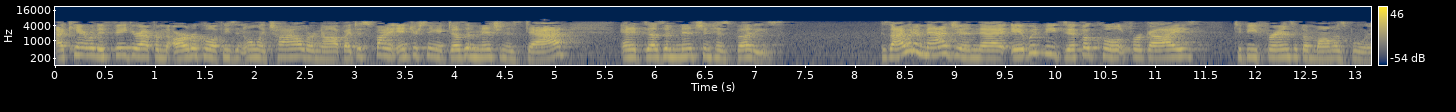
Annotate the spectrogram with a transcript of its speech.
I can't really figure out from the article if he's an only child or not, but I just find it interesting. It doesn't mention his dad, and it doesn't mention his buddies. Because I would imagine that it would be difficult for guys to be friends with a mama's boy,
